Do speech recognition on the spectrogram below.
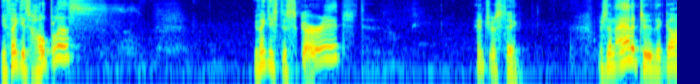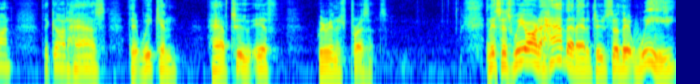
you think he's hopeless? You think he's discouraged? Interesting. There's an attitude that God that God has that we can have too if we're in his presence. And it says we are to have that attitude so that we,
